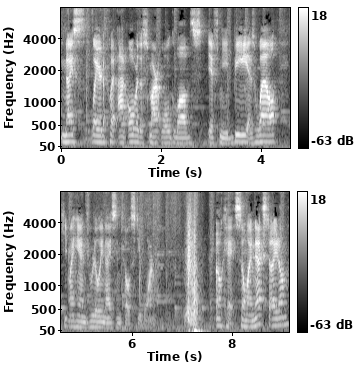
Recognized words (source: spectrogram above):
nice layer to put on over the Smartwool gloves if need be as well. Keep my hands really nice and toasty warm. Okay, so my next item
